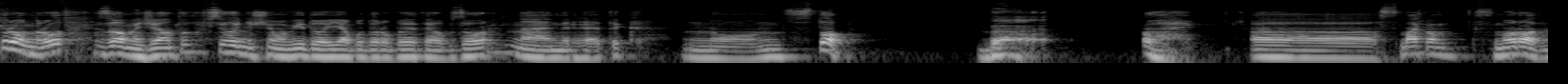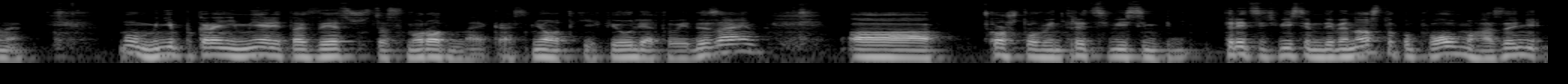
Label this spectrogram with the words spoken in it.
Здорово, народ! З вами Джантл. В сьогоднішньому відео я буду робити обзор на енергетик нон-стоп. Е, смаком смородини. Ну, мені, по крайній мірі, так здається, що це смородина якась. В нього такий фіолетовий дизайн. Е, коштував він 38 38,90 купував в магазині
